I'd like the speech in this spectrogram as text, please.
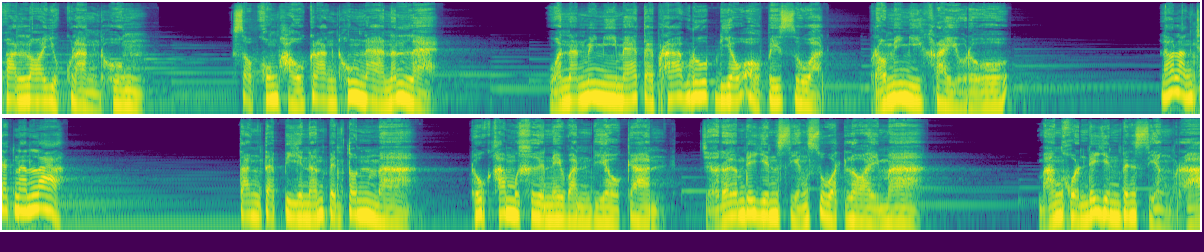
ควันลอยอยู่กลางทุ่งศพคงเผากลางทุ่งนานั่นแหละ วันนั้นไม่มีแม้แต่พระรูปเดียวออกไปสวด เพราะไม่มีใครรู้ แล้วหลังจากนั้นล่ะ ตั้งแต่ปีนั้นเป็นต้นมา ทุกค่ำคืนในวันเดียวกัน จะเริ่มได้ยินเสียงสวดลอยมา บางคนได้ยินเป็นเสียงพระ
